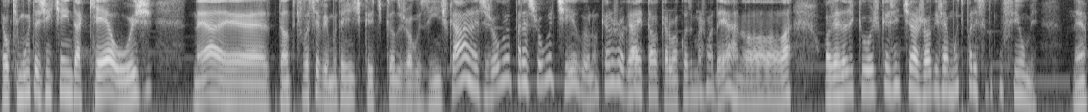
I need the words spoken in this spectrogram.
é o que muita gente ainda quer hoje, né? É, tanto que você vê muita gente criticando jogos indies, ah, esse jogo parece jogo antigo, eu não quero jogar e tal, quero uma coisa mais moderna, lá, lá, lá. A verdade é que hoje o que a gente já joga já é muito parecido com filme, né?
